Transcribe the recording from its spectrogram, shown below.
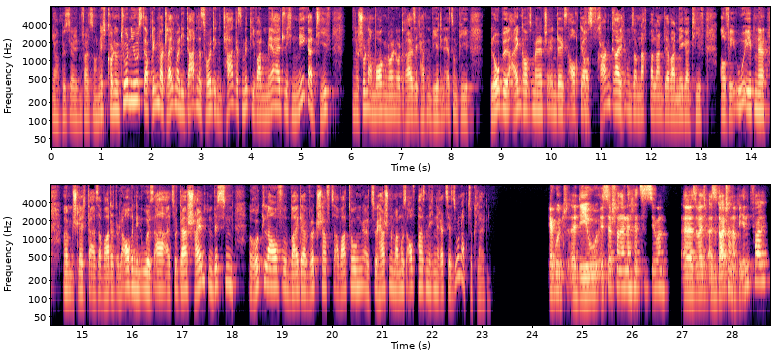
Ja, bisher jedenfalls noch nicht. Konjunkturnews, da bringen wir gleich mal die Daten des heutigen Tages mit. Die waren mehrheitlich negativ. Schon am Morgen 9.30 Uhr hatten wir den S&P Global Einkaufsmanager Index, auch der aus Frankreich, unserem Nachbarland, der war negativ auf EU-Ebene, ähm, schlechter als erwartet und auch in den USA. Also da scheint ein bisschen Rücklauf bei der Wirtschaftserwartung äh, zu herrschen und man muss aufpassen, nicht eine Rezession abzukleiden. Ja gut, äh, die EU ist ja schon in der Rezession, äh, also Deutschland auf jeden Fall.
